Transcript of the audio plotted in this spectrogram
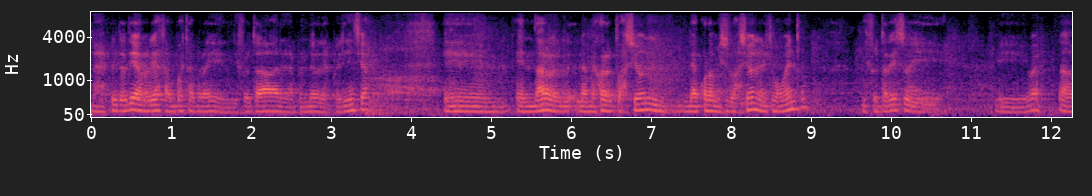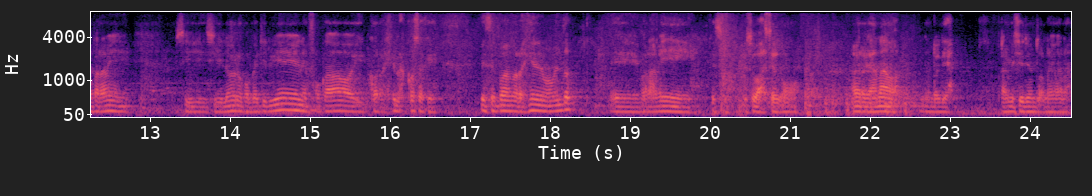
las expectativas en realidad están puestas por ahí en disfrutar, en aprender de la experiencia, eh, en dar la mejor actuación de acuerdo a mi situación en este momento, disfrutar eso y bueno, nada, para mí si, logro competir bien, enfocado y corregir las cosas que, se puedan corregir en el momento, eh, para mí eso va a ser como haber ganado en realidad. Para mí sería un torneo ganado.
